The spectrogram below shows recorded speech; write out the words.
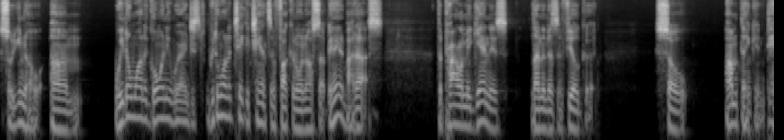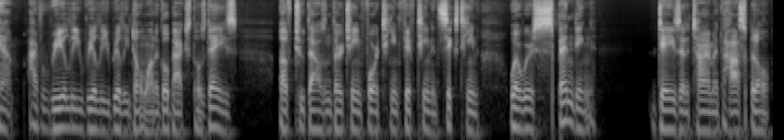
So, you know, um, we don't want to go anywhere and just, we don't want to take a chance and fuck anyone else up. It ain't about us. The problem again is London doesn't feel good. So I'm thinking, damn, I really, really, really don't want to go back to those days of 2013, 14, 15, and 16, where we're spending days at a time at the hospital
